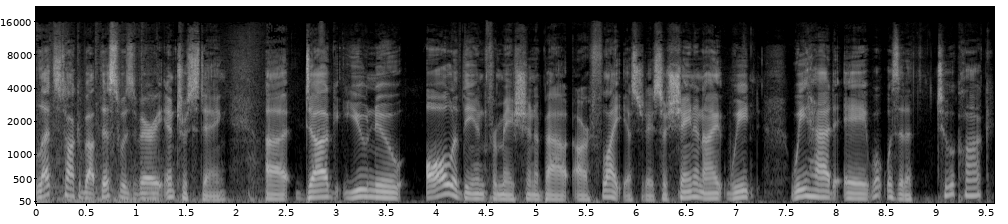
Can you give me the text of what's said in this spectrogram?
Let's talk about this. Was very interesting. Uh, Doug, you knew all of the information about our flight yesterday. So Shane and I, we we had a what was it a two o'clock,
